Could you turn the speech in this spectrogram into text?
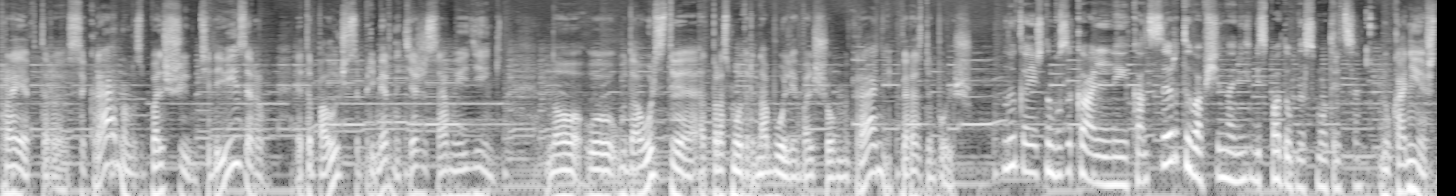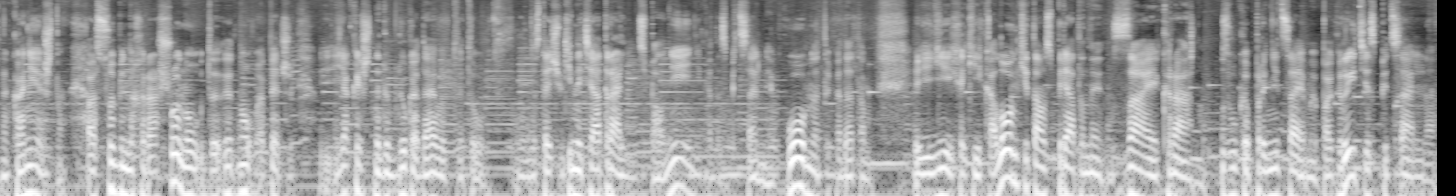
проектора с экраном, с большим телевизором, это получится примерно те же самые деньги. Но удовольствие от просмотра на более большом экране гораздо больше. Ну и, конечно, музыкальные концерты вообще на них бесподобно смотрятся. Ну, конечно, конечно. Особенно хорошо, ну, ну, опять же, я, конечно, люблю, когда вот это вот в настоящем кинотеатральном исполнении, когда специальные комнаты, когда там ей какие колонки там спрятаны за экраном, звукопроницаемое покрытие специально,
